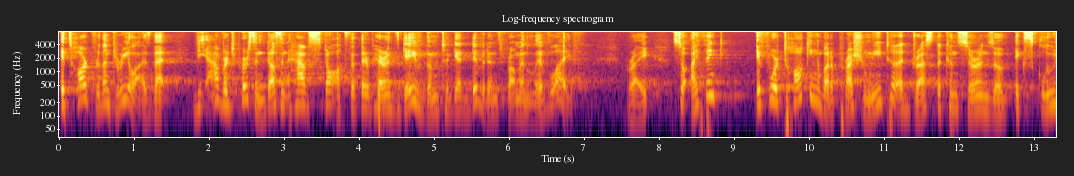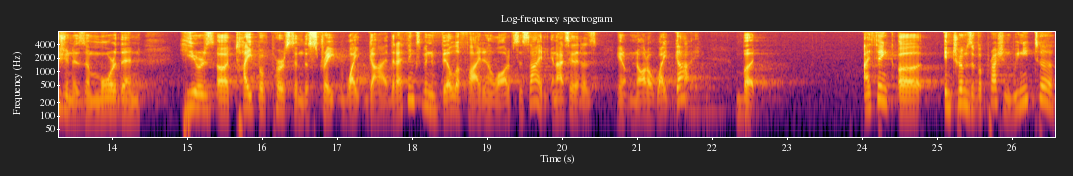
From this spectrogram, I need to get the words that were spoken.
It's hard for them to realize that the average person doesn't have stocks that their parents gave them to get dividends from and live life, right? So I think if we're talking about oppression, we need to address the concerns of exclusionism more than here's a type of person, the straight white guy, that I think has been vilified in a lot of society. And I say that as, you know, not a white guy. But I think uh, in terms of oppression, we need to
